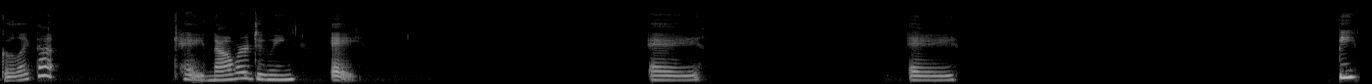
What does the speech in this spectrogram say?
go like that. Okay, now we're doing A. A, A, B,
